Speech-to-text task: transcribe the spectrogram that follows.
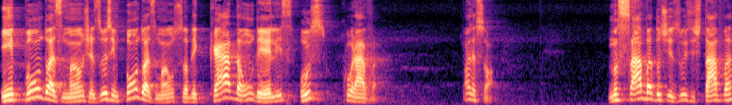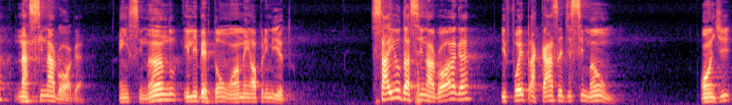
E impondo as mãos, Jesus impondo as mãos sobre cada um deles, os curava. Olha só. No sábado, Jesus estava na sinagoga, ensinando e libertou um homem oprimido. Saiu da sinagoga e foi para a casa de Simão, onde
